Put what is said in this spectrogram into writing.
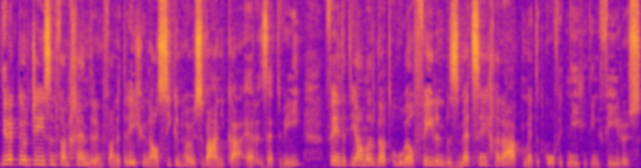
Directeur Jason van Genderen van het regionaal ziekenhuis Wanica, RZW, vindt het jammer dat hoewel velen besmet zijn geraakt met het COVID-19-virus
